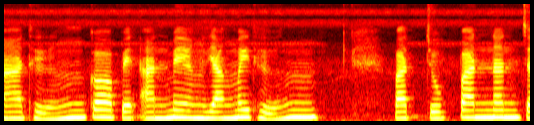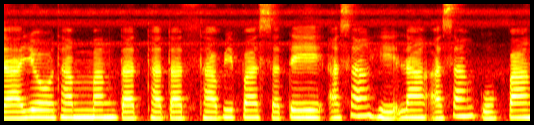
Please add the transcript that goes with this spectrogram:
มาถึงก็เป็นอันเมงยังไม่ถึง ปัจจุปันนันจาโยธรรมังตัทธตัทธวิปัสสติอสังหิลังอสังกุปัง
